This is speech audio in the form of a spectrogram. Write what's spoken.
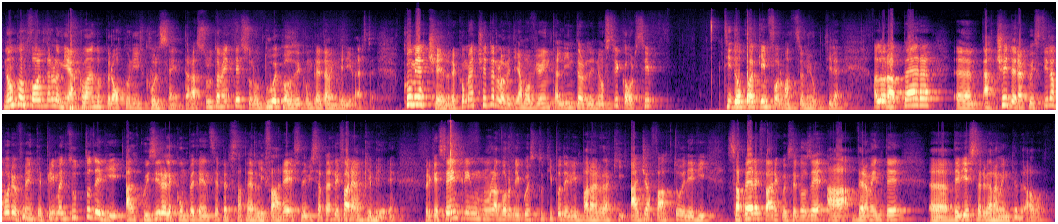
Non confonderlo, mi raccomando, però con il call center. Assolutamente sono due cose completamente diverse. Come accedere? Come accedere lo vediamo ovviamente all'interno dei nostri corsi. Ti do qualche informazione utile. Allora, per eh, accedere a questi lavori, ovviamente, prima di tutto devi acquisire le competenze per saperli fare e devi saperli fare anche bene. Perché se entri in un lavoro di questo tipo, devi imparare da chi ha già fatto e devi sapere fare queste cose a veramente. Eh, devi essere veramente bravo.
